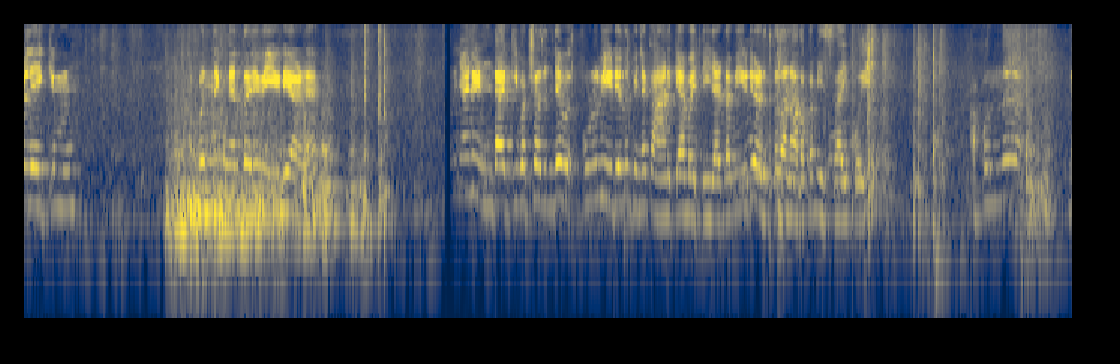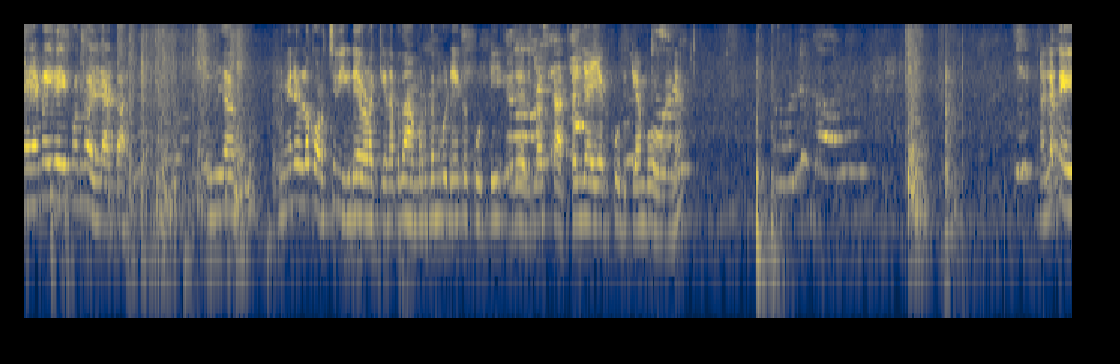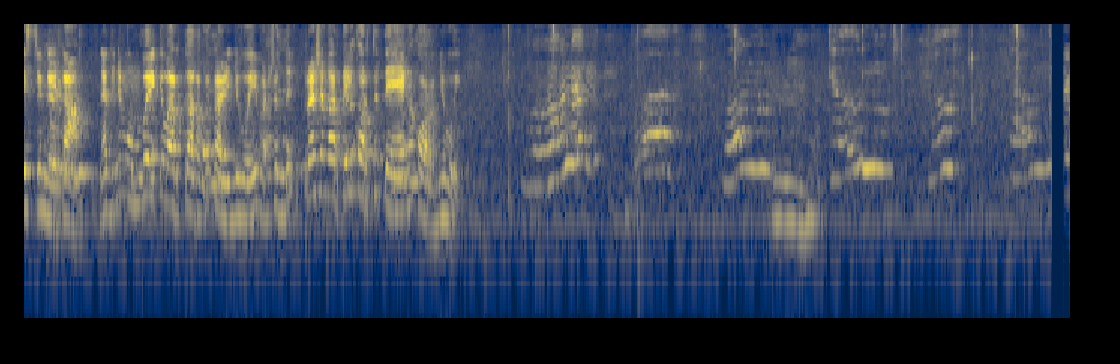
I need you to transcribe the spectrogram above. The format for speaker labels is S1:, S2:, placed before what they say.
S1: അസ്സലാമലൈക്കും. ഇപ്പം ഇന്ന് ഇങ്ങനത്തെ ഒരു വീഡിയോ ആണ്. ഞാൻ ഉണ്ടാക്കി പക്ഷെ അതിന്റെ ഫുൾ വീഡിയോ ഒന്നും പിന്നെ കാണിക്കാൻ പറ്റിയില്ല കേട്ടോ. വീഡിയോ എടുത്തതാണ് അതൊക്കെ മിസ്സായി പോയി. അപ്പോൾ ഇന്ന് ഡേ മൈ ലൈഫ് ഒന്നും അല്ല കേട്ടോ. ഇന്ന് ഞാൻ ഇങ്ങനെയുള്ള കുറച്ച് വീഡിയോകളൊക്കെയാണ് അപ്പോൾ അത് അമൃതം പൊടിയൊക്കെ കൂട്ടി ഒരു ഒരു ഗ്ലാസ് കട്ടൻ ചായയൊക്കെ കുടിക്കാൻ പോവുകയാണ് നല്ല ടേസ്റ്റ് ഉണ്ട് കേട്ടോ. അതിന് മുമ്പ് എനിക്ക് വറുത്തു അതൊക്കെ കഴിഞ്ഞു പോയി. പക്ഷെ ഇത് ഇപ്രാവശ്യം വറുത്തതിൽ കുറച്ച് തേങ്ങ കുറഞ്ഞു പോയി.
